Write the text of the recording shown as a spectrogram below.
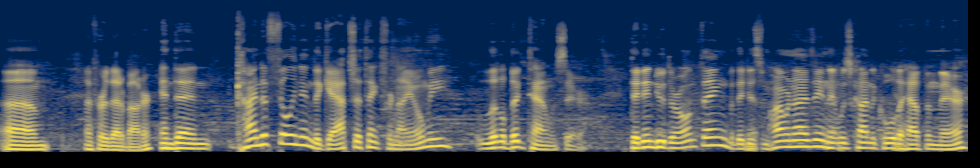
um, I've heard that about her. and then kind of filling in the gaps. I think for Naomi, Little Big Town was there. They didn't do their own thing, but they did some harmonizing. It was kind of cool to have them there.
